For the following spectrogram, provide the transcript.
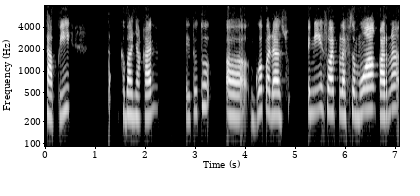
Tapi kebanyakan itu tuh eh gue pada ini swipe left semua karena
